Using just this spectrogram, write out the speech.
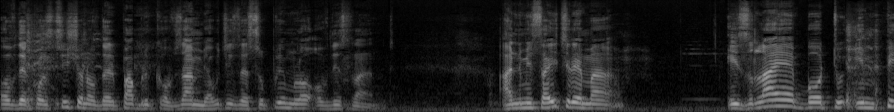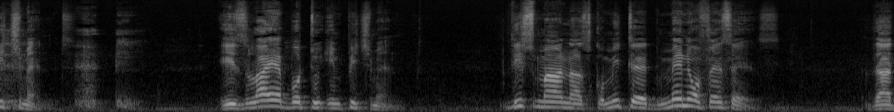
of the Constitution of the Republic of Zambia, which is the supreme law of this land. And Mr. Hichilema is liable to impeachment is liable to impeachment. This man has committed many offenses that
